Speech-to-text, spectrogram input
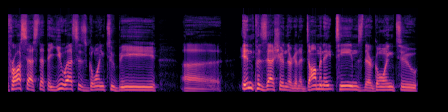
process that the U.S. is going to be uh, in possession, they're going to dominate teams, they're going to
